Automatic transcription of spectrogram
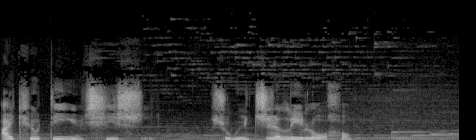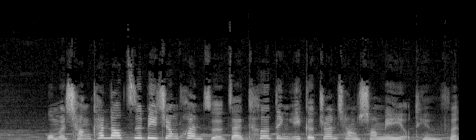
IQ 低于七十，属于智力落后。我们常看到自闭症患者在特定一个专长上面有天分，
